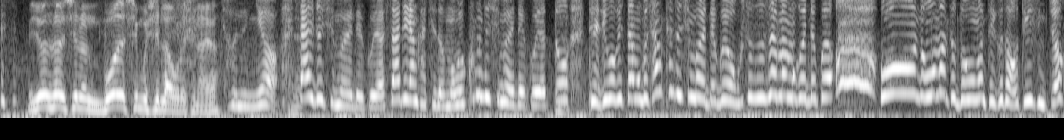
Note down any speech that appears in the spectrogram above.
유현선 씨는 뭘 심으시려고 그러시나요? 저는요 네. 쌀도 심어야 되고요 쌀이랑 같이 넣어 먹을 콩도 심어야 되고요 또 돼지고기 싸 먹을 상추도 심어야 되고요 옥수수 삶아 먹어야 되고요 와 너무 많다 너무 많다 이거 다 어떻게 심죠?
